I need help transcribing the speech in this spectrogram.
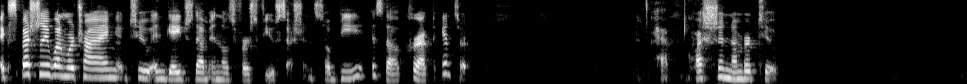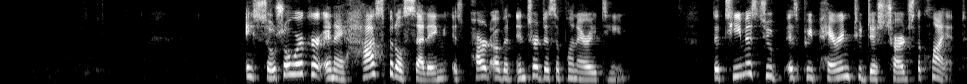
especially when we're trying to engage them in those first few sessions. So b is the correct answer. Okay question number two A social worker in a hospital setting is part of an interdisciplinary team. The team is, to, is preparing to discharge the client.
